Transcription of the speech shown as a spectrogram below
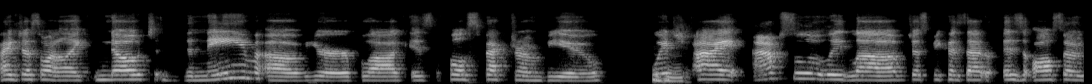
I just want to like note the name of your blog is Full Spectrum View, which mm-hmm. I absolutely love just because that is also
